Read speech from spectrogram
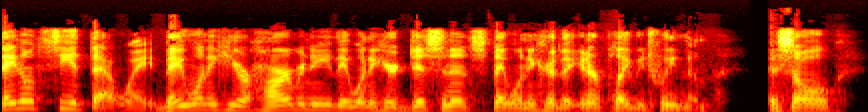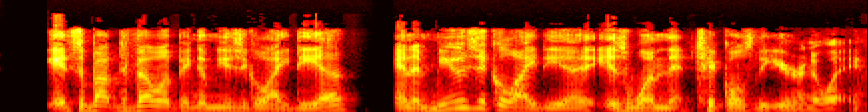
they don't see it that way. They want to hear harmony, they want to hear dissonance, they want to hear the interplay between them. And so it's about developing a musical idea, and a musical idea is one that tickles the ear in a way.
